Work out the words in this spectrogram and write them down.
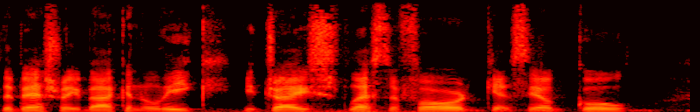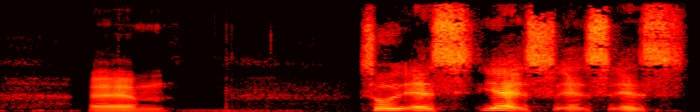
the best right back in the league. He drives Leicester forward, gets the odd goal. Um, so it's yeah, it's it's it's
